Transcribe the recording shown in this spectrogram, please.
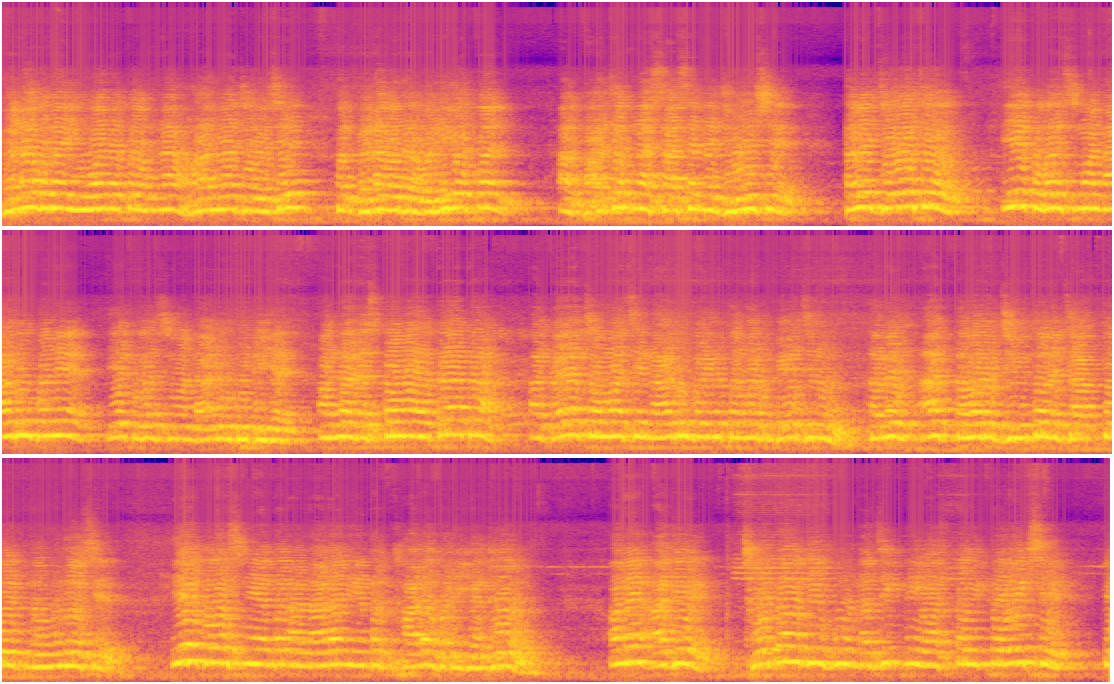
ઘણા બધા યુવાનો તો હમણાં હાલમાં જોવે છે. ઘણા બધા વડીલો પણ આ ભાજપના શાસનને જોયું છે. તમે જોવો છો, એક વર્ષમાં નાડું બને, એક વર્ષમાં નાડું તૂટી જાય. આમના રસ્તામાં હતા હતા. આ ગયા ચોમાસે નાડું બન્યું તમારું બેજનું. તમે આ તમારો જીવતો ને જાગતો એક નમૂનો છે. એક વર્ષની અંદર આ નાળાની અંદર ખાડા પડી ગયા. જુઓ. અને આજે છોટાઉદેપુર નજીકની વાસ્તવિકતા એ છે કે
